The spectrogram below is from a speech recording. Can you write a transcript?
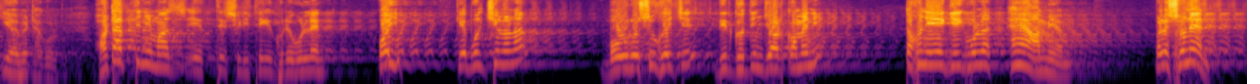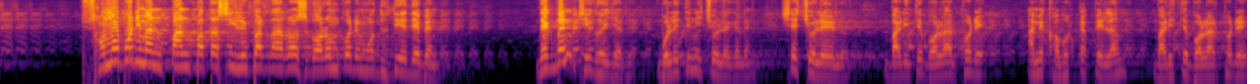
কি হবে ঠাকুর? হঠাৎ তিনি এর সিঁড়ি থেকে ঘুরে বললেন, ওই, কে বলছিল না? বউর অসুখ হয়েছে, দীর্ঘদিন জ্বর কমেনি? তখন এ গিয়ে বললেন হ্যাঁ আমি আমি। বলে, শোনেন, সমপরিমাণ পান পাতা, শিলি পাতা, রস গরম করে মধু দিয়ে দেবেন। দেখবেন ঠিক হয়ে যাবে। বলে তিনি চলে গেলেন। সে চলে এলো। বাড়িতে বলার পরে আমি খবরটা পেলাম। বাড়িতে বলার পরে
